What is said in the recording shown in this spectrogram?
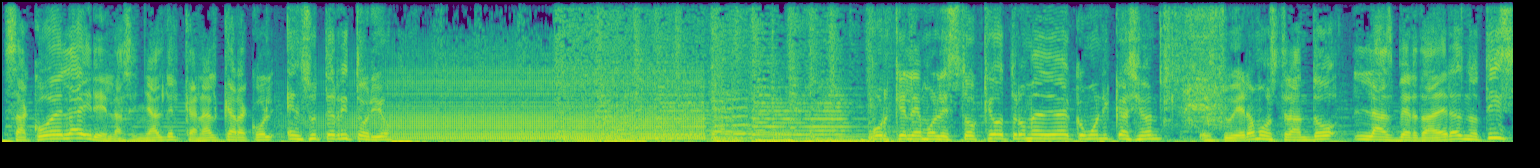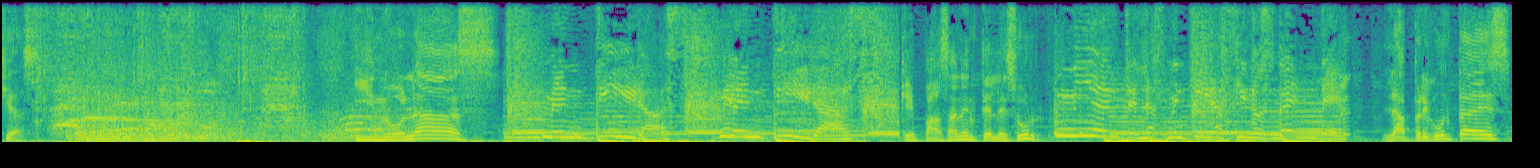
sacó del aire la señal del canal Caracol en su territorio porque le molestó que otro medio de comunicación estuviera mostrando las verdaderas noticias y no las Mentiras, mentiras. que pasan en Telesur. Mienten las mentiras y nos venden. La pregunta es,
